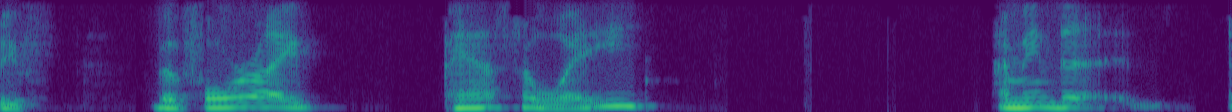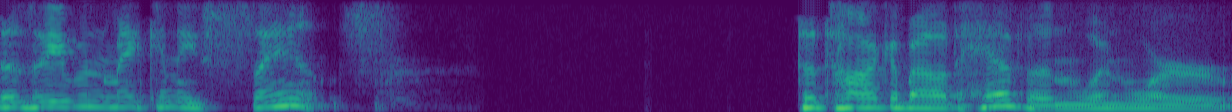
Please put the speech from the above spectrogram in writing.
bef- before I pass away? I mean, does it even make any sense to talk about heaven when we're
